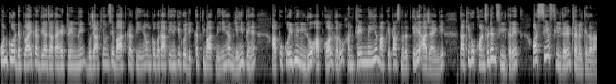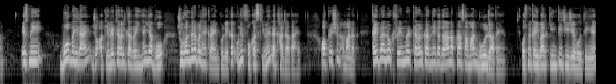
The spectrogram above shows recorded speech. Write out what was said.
उनको डिप्लॉय कर दिया जाता है ट्रेन में। वो जाके उनसे बात करती हैं, उनको बताती हैं कि कोई दिक्कत की बात नहीं है, हम यहीं पे हैं। आपको कोई भी नीड हो, आप कॉल करो, हम ट्रेन में ही, हम आपके पास मदद के लिए आ जाएँगे ताकि वो कॉन्फिडेंट फील करें और सेफ़ फील करें ट्रेवल के दौरान। इसमें वो महिलाएँ जो अकेले ट्रेवल कर रही हैं या वो जो वलनरेबल है क्राइम को लेकर उन्हें फोकस की में रखा जाता है। ऑपरेशन अमानत। कई बार लोग ट्रेन में ट्रेवल करने के दौरान अपना सामान भूल जाते हैं। उसमें कई बार कीमती चीज़ें होती हैं।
